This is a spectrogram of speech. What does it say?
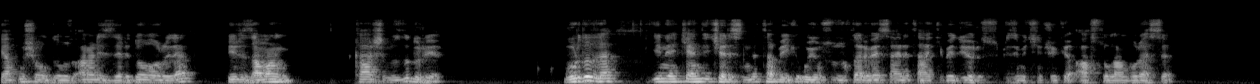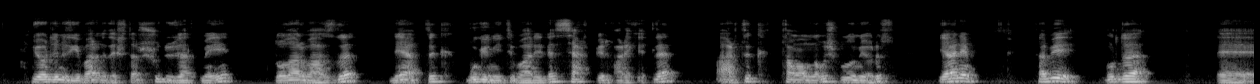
yapmış olduğumuz analizleri doğrulayan bir zaman karşımızda duruyor. Burada da yine kendi içerisinde tabii ki uyumsuzlukları vesaire takip ediyoruz. Bizim için çünkü asıl olan burası. Gördüğünüz gibi arkadaşlar şu düzeltmeyi dolar bazlı ne yaptık? Bugün itibariyle sert bir hareketle artık tamamlamış bulunuyoruz. Yani tabii burada e,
